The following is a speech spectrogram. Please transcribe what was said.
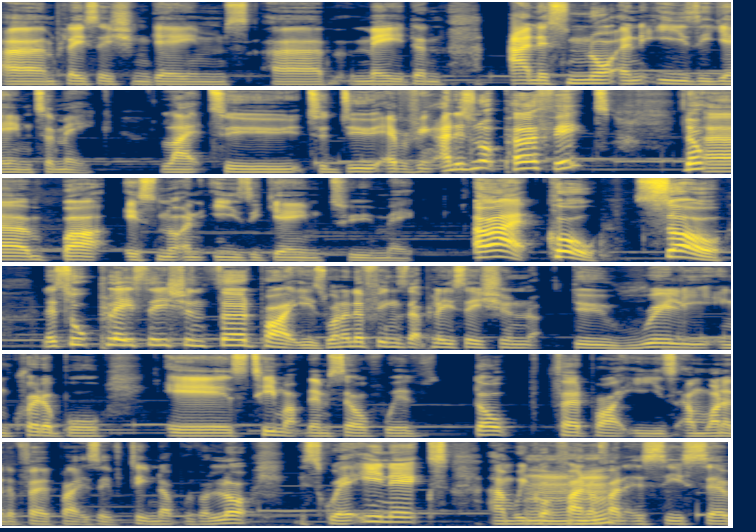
um, PlayStation games uh, made, and and it's not an easy game to make. Like to to do everything, and it's not perfect. No, nope. um, but it's not an easy game to make. All right, cool. So let's talk PlayStation third parties. One of the things that PlayStation do really incredible is team up themselves with dope third parties, and one of the third parties they've teamed up with a lot is Square Enix, and we got mm-hmm. Final Fantasy VII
